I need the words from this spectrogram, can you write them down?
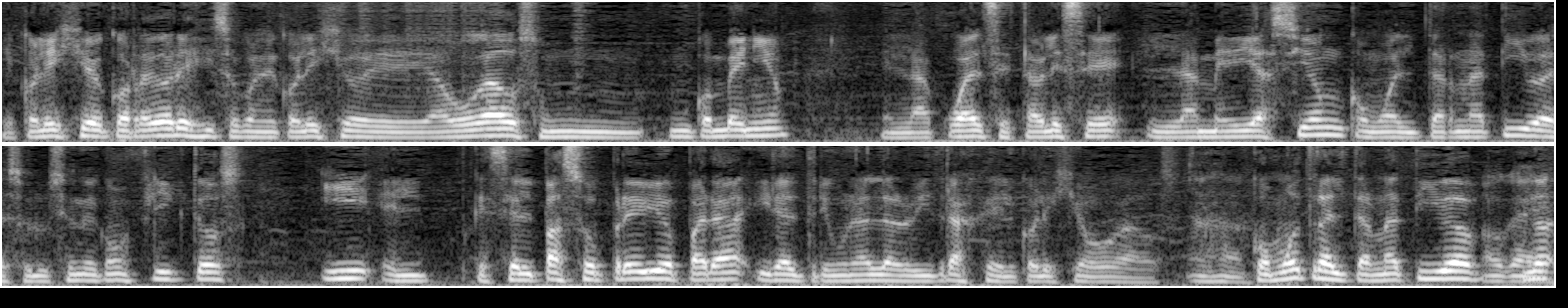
el Colegio de Corredores hizo con el Colegio de Abogados un, un convenio en la cual se establece la mediación como alternativa de solución de conflictos y el que sea el paso previo para ir al Tribunal de Arbitraje del Colegio de Abogados. ajá. Como otra alternativa, no,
